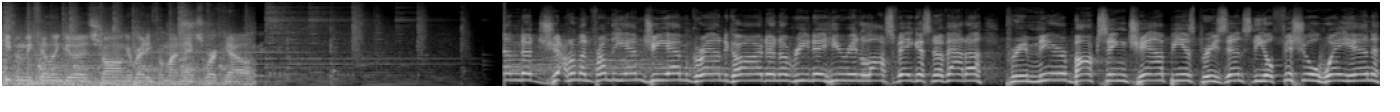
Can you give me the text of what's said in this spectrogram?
keeping me feeling good, strong, and ready for my next workout. Gentleman from the MGM Grand Garden Arena here in Las Vegas, Nevada, Premier Boxing Champions presents the official weigh-in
